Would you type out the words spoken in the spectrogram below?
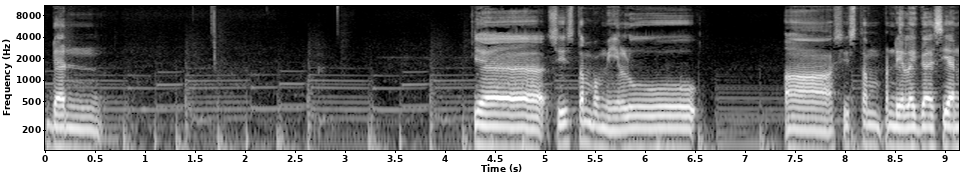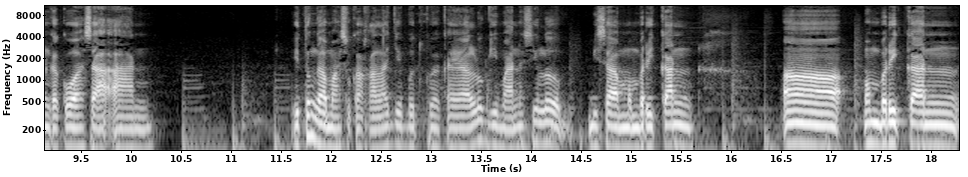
Dan ya sistem pemilu uh, sistem pendelegasian kekuasaan itu nggak masuk akal aja buat gue kayak lu gimana sih lo bisa memberikan uh, memberikan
